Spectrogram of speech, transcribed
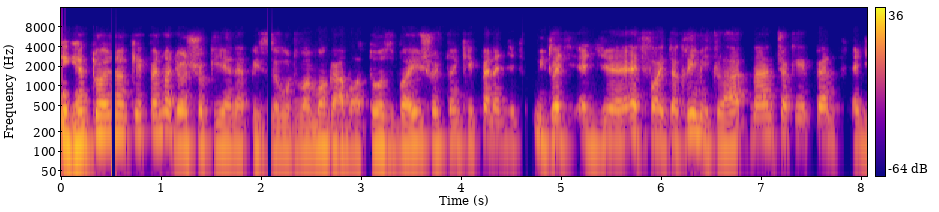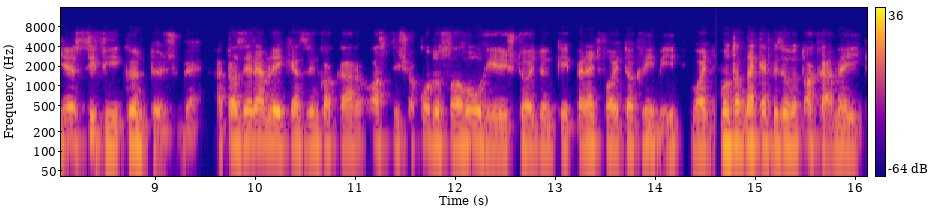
Igen, tulajdonképpen nagyon sok ilyen epizód van magába a toszba is, hogy tulajdonképpen egy, mint egy, egy, egyfajta krimit látnánk, csak éppen egy sci köntösbe. Hát azért emlékezzünk akár azt is, a Kodosz a hóhér is tulajdonképpen egyfajta krimi, vagy mondhatnánk epizódot akár melyik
